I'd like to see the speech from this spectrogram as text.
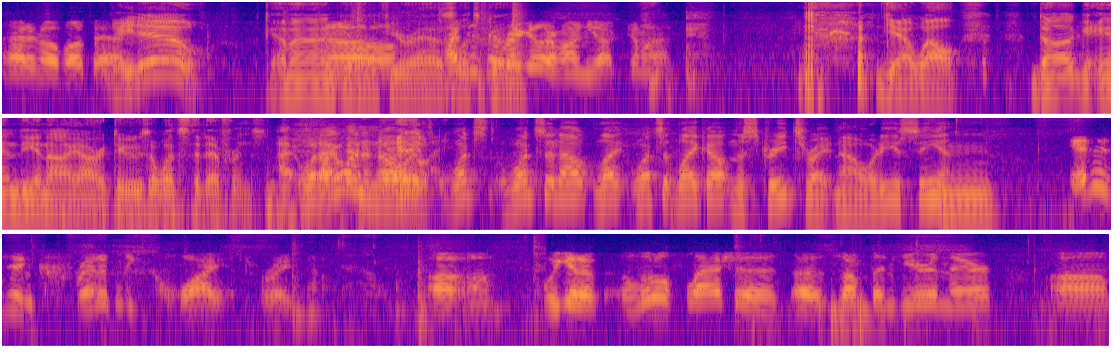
I don't know about that. They do. Come on, get off your ass. I'm Let's just go. a regular Hunyuk. Come on. yeah, well, Doug, Andy, and I are too. So what's the difference? I, what I want to know Anyway. is what's what's it out like? What's it like out in the streets right now? What are you seeing? It is incredibly quiet right now. Um, we get a, a little flash of uh, something here and there, um,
